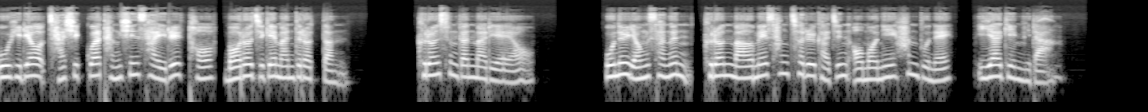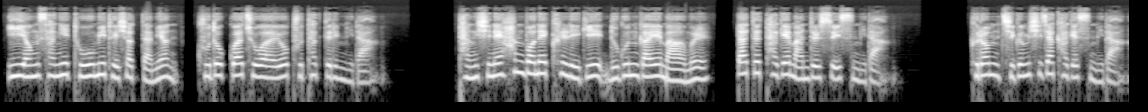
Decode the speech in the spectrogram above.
오히려 자식과 당신 사이를 더 멀어지게 만들었던 그런 순간 말이에요. 오늘 영상은 그런 마음의 상처를 가진 어머니 한 분의 이야기입니다. 이 영상이 도움이 되셨다면 구독과 좋아요 부탁드립니다. 당신의 한 번의 클릭이 누군가의 마음을 따뜻하게 만들 수 있습니다. 그럼 지금 시작하겠습니다.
